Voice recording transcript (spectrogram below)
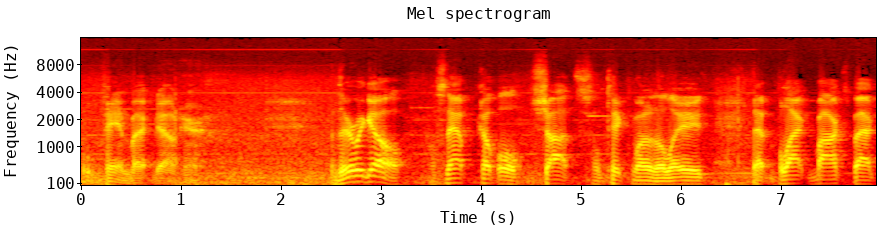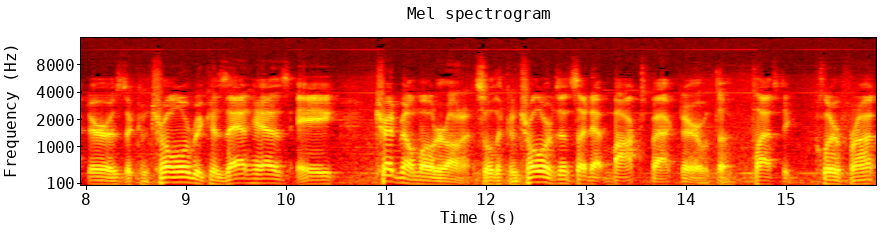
we'll pan back down here. There we go. I'll snap a couple shots. I'll take one of the lathe. That black box back there is the controller because that has a treadmill motor on it. So the controller is inside that box back there with the plastic clear front.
